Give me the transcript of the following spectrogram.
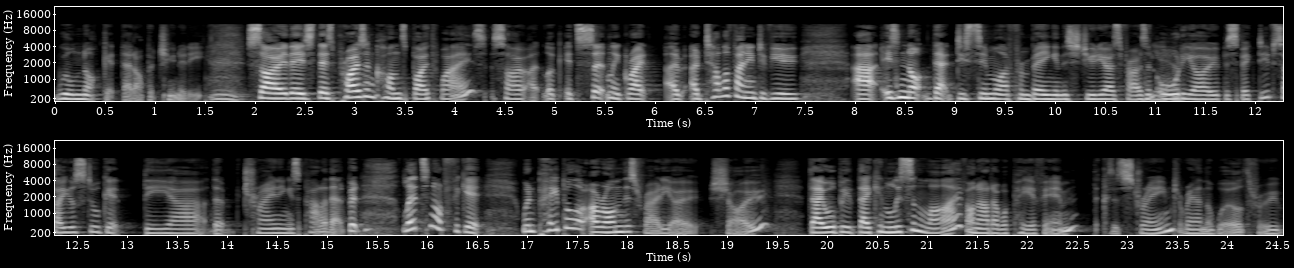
will not get that opportunity. So there's there's pros and cons both ways. So uh, look, it's certainly great. A, a telephone interview uh, is not that dissimilar from being in the studio as far as an audio perspective. So you'll still get the uh, the training as part of that. But let's not forget when people are on this radio show, they will be they can listen live on RPPFM because it's streamed around the world through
